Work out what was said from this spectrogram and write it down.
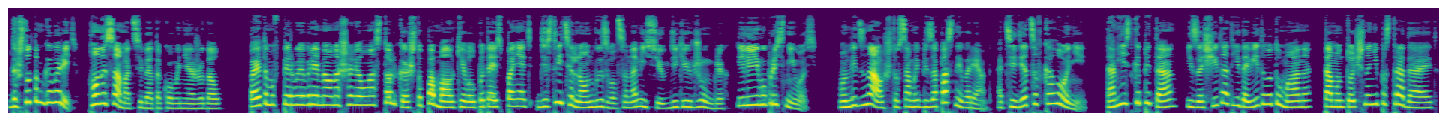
Да что там говорить, он и сам от себя такого не ожидал. Поэтому в первое время он ошалел настолько, что помалкивал, пытаясь понять, действительно он вызвался на миссию в диких джунглях, или ему приснилось. Он ведь знал, что самый безопасный вариант — отсидеться в колонии. Там есть капитан и защита от ядовитого тумана, там он точно не пострадает.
